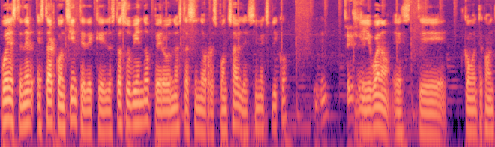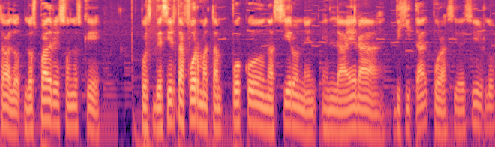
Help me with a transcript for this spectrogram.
puedes tener, estar consciente de que lo estás subiendo, pero no estás siendo responsable, ¿sí me explico? sí, sí, y bueno, este, como te comentaba, los padres son los que, pues de cierta forma, tampoco nacieron en, en la era digital, por así decirlo.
